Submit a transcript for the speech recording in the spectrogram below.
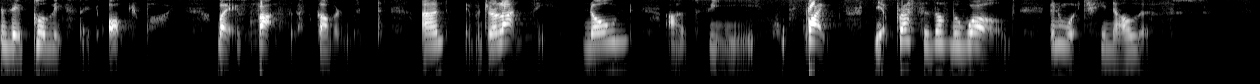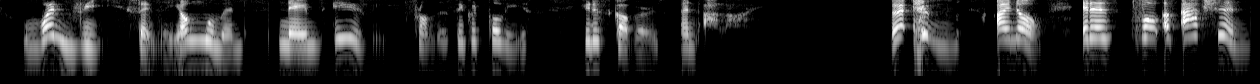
is a police state occupied by a fascist government and a vigilante known as V, who fights the oppressors of the world in which he now lives. When V saves a young woman named Evey from the secret police, he discovers an ally. I know, it is full of action,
